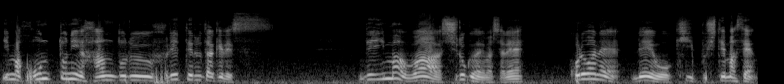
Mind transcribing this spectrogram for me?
今、本当にハンドル触れてるだけです。で、今は白くなりましたね。これはね、レーンをキープしてません。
